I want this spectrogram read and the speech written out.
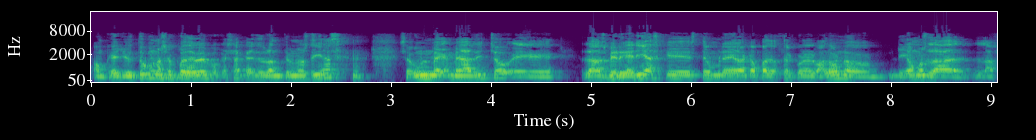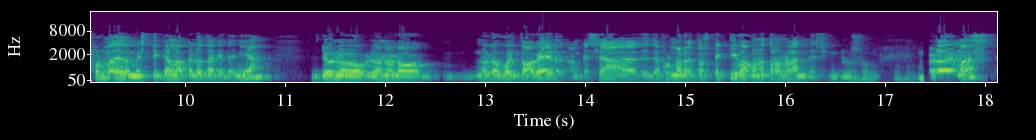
aunque YouTube no se puede ver porque se ha caído durante unos días, según me, has dicho, eh, las virguerías que este hombre era capaz de hacer con el balón, o digamos la, forma de domesticar la pelota que tenía, yo no, yo no lo no lo he vuelto a ver, aunque sea de forma retrospectiva con otros grandes incluso. Pero además,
